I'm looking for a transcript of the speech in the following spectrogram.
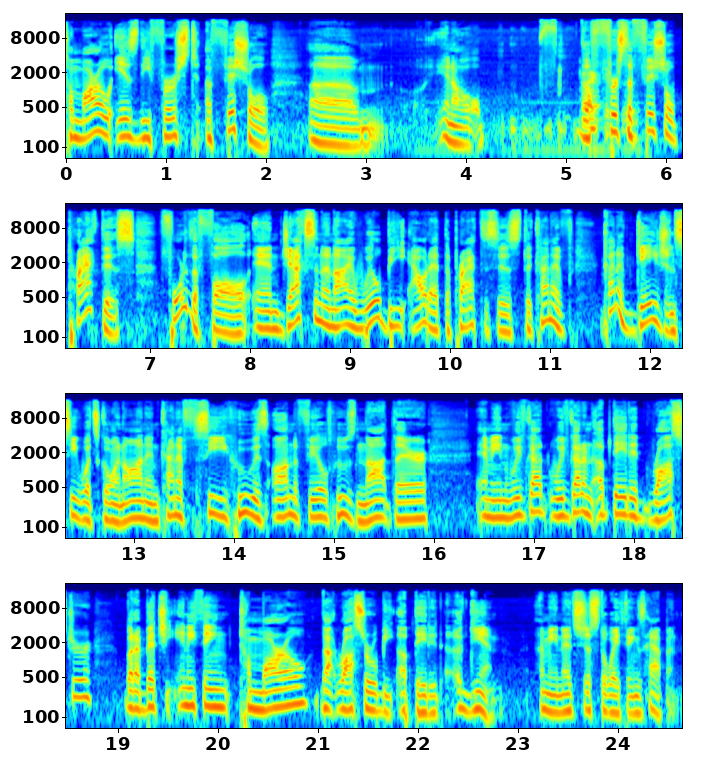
tomorrow is the first official, um, you know, the Practices. first official practice for the fall. And Jackson and I will be out at the practices to kind of kind of gauge and see what's going on, and kind of see who is on the field, who's not there. I mean, we've got we've got an updated roster but I bet you anything tomorrow that roster will be updated again. I mean, it's just the way things happen.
